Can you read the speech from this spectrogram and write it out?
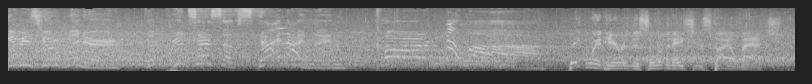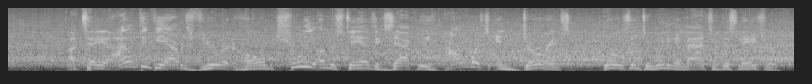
Here is your winner, the Princess of Staten Island, Carmella. Big win here in this elimination style match. I'll tell you, I don't think the average viewer at home truly understands exactly how much endurance goes into winning a match of this nature.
